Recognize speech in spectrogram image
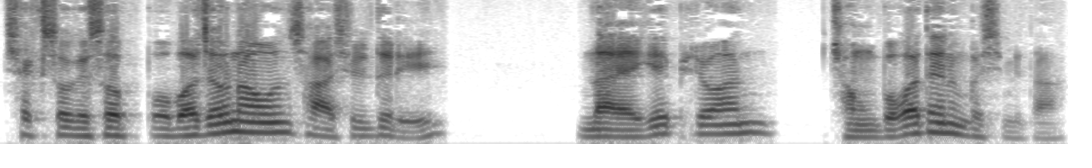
책 속에서 뽑아져 나온 사실들이 나에게 필요한 정보가 되는 것입니다.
